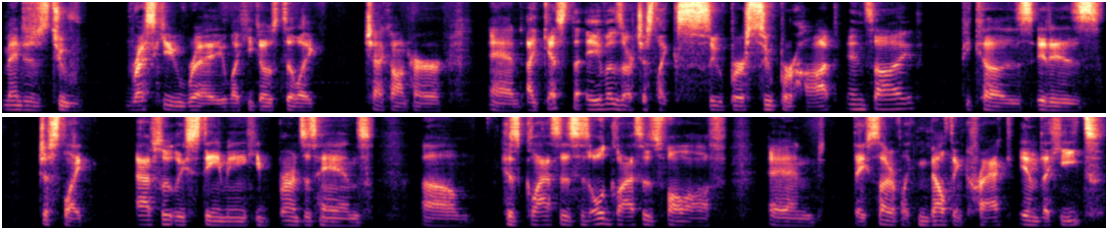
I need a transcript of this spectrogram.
manages to rescue Rei. Like he goes to like check on her, and I guess the Evas are just like super super hot inside because it is just like absolutely steamy. He burns his hands. Um, his glasses, his old glasses, fall off, and they sort of like melt and crack in the heat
